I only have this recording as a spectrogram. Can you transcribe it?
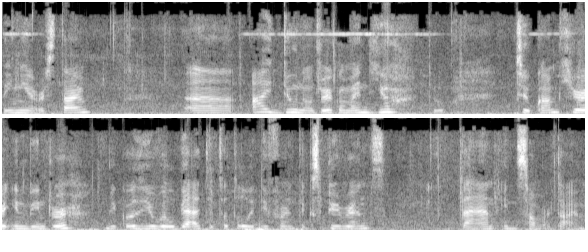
the nearest time uh, I do not recommend you to to come here in winter because you will get a totally different experience than in summertime.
